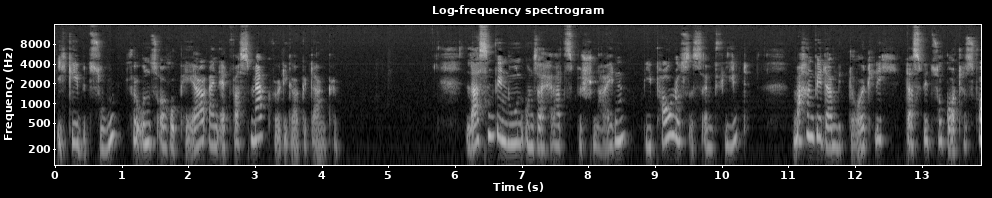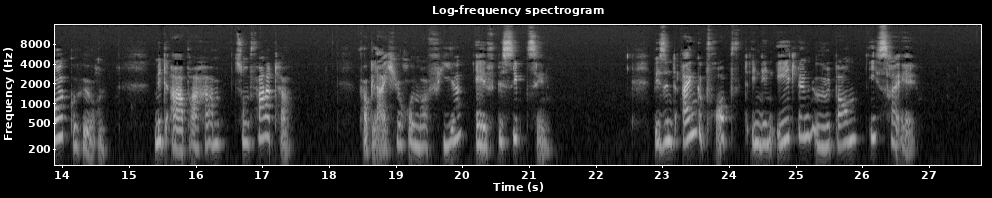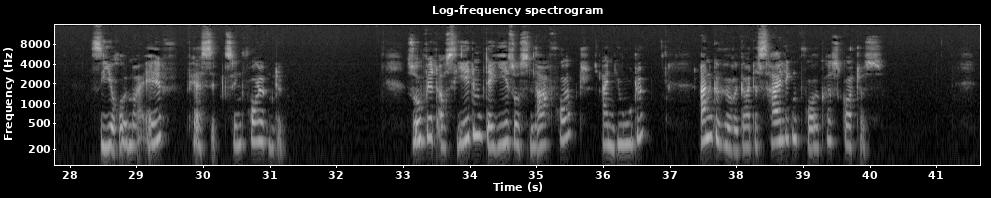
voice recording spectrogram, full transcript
Ich gebe zu, für uns Europäer ein etwas merkwürdiger Gedanke. Lassen wir nun unser Herz beschneiden, wie Paulus es empfiehlt, machen wir damit deutlich, dass wir zu Gottes Volk gehören mit Abraham zum Vater. Vergleiche Römer 4, 11 bis 17. Wir sind eingepfropft in den edlen Ölbaum Israel. Siehe Römer 11, Vers 17 folgende. So wird aus jedem, der Jesus nachfolgt, ein Jude, Angehöriger des heiligen Volkes Gottes.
